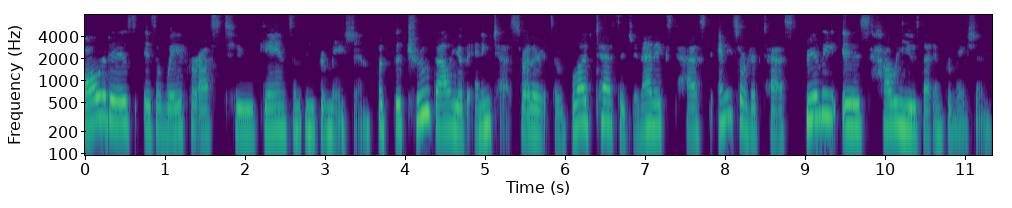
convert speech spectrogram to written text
All it is is a way for us to gain some information. But the true value of any test, whether it's a blood test, a genetics test, any sort of test, really is how we use that information.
